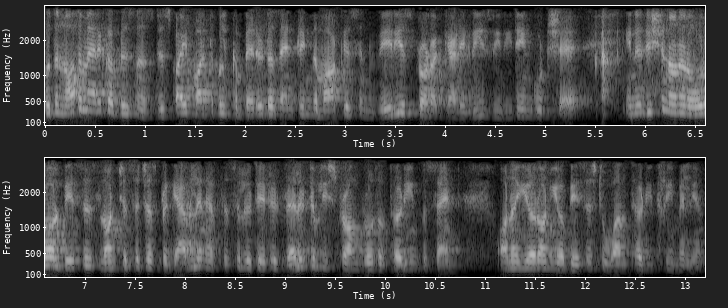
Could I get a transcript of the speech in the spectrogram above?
for the North America business, despite multiple competitors entering the markets in various product categories, we retain good share. In addition, on an overall basis, launches such as pregabalin have facilitated relatively strong growth of 13% on a year-on-year -year basis to 133 million.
